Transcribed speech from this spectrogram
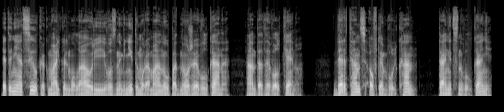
Это не отсылка к Малькольму Лаури и его знаменитому роману «У подножия вулкана» «Under the Volcano». «Der Tanz auf dem Vulkan» — «Танец на вулкане»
